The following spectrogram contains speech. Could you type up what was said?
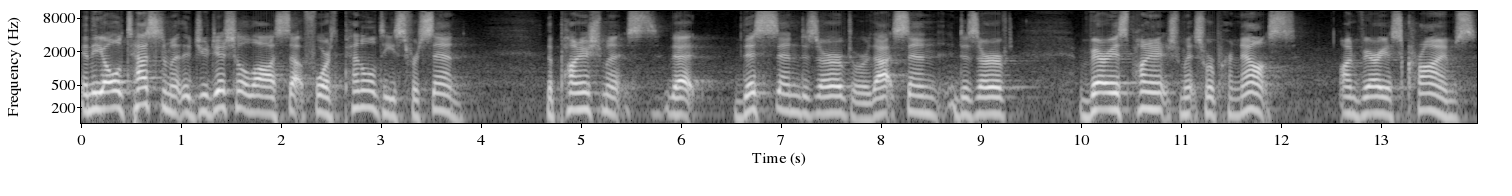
In the Old Testament, the judicial law set forth penalties for sin, the punishments that this sin deserved or that sin deserved various punishments were pronounced on various crimes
